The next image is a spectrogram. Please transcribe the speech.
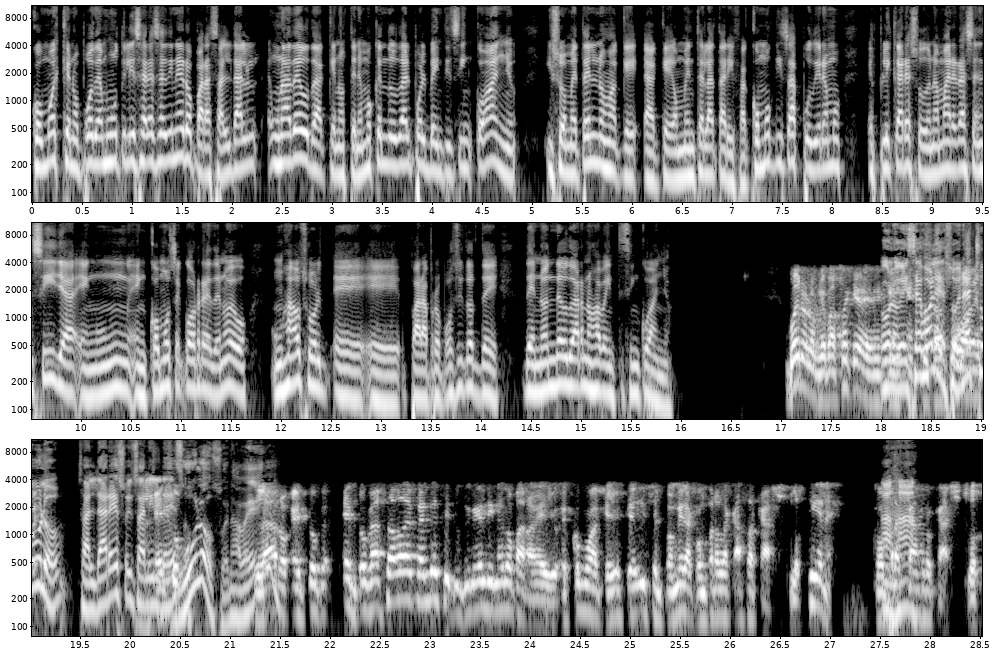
¿cómo es que no podemos utilizar ese dinero para saldar una deuda que nos tenemos que endeudar por 25 años y someternos a que, a que aumente la tarifa? ¿Cómo quizás pudiéramos explicar eso de una manera sencilla en, un, en cómo se corre de nuevo un household para propósitos de, de no endeudarnos a 25 años? Bueno, lo que pasa es que... O lo que dice Jole, suena chulo, saldar eso y salir de eso. Chulo, suena bien. Claro, en tu, en tu, casa va a depender si tú tienes el dinero para ello. Es como aquellos que dicen, pues mira, compra la casa cash. ¿Los tienes? Compra carro cash, los,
